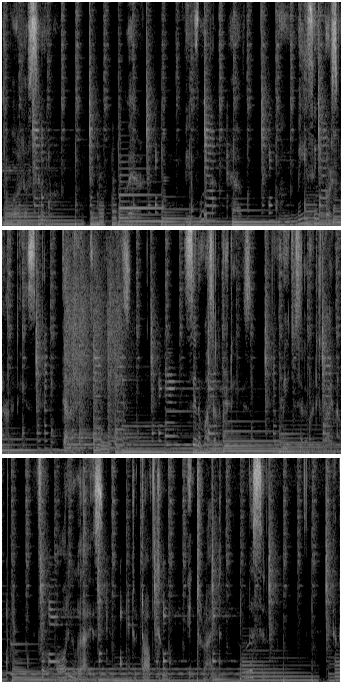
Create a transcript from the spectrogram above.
the world of cinema, where we would have amazing personalities, television cinema celebrities, the major celebrity lineup for all you guys to talk to, interact, listen, and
